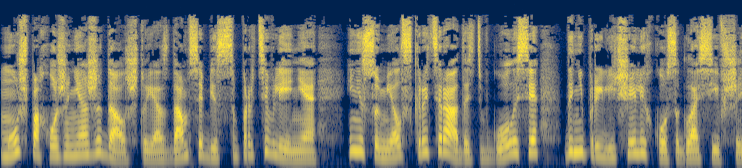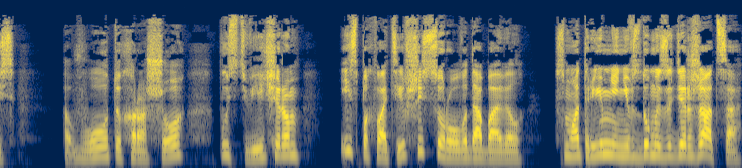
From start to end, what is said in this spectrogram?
Муж, похоже, не ожидал, что я сдамся без сопротивления, и не сумел скрыть радость в голосе, да неприличия легко согласившись. «Вот и хорошо, пусть вечером», и, спохватившись, сурово добавил. «Смотри мне, не вздумай задержаться!»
